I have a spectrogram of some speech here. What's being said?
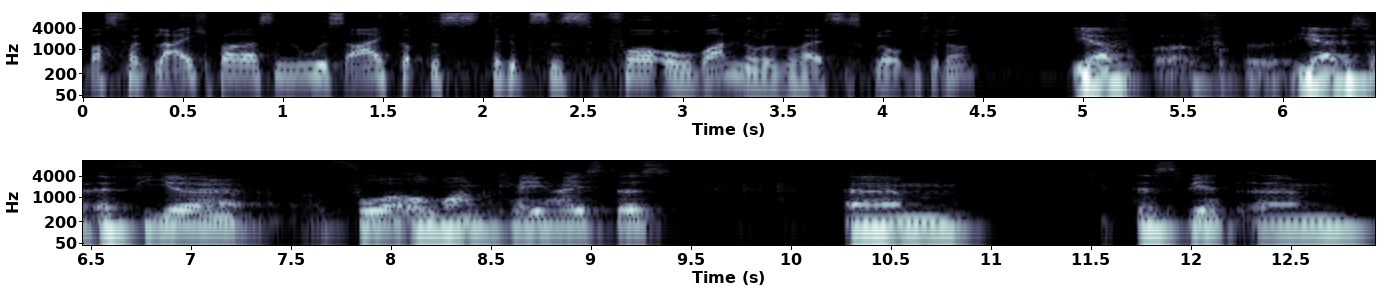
was Vergleichbares in den USA? Ich glaube, da gibt es das 401 oder so heißt es, glaube ich, oder? Ja, ja, das äh, 4, 401k heißt es. Ähm, das wird ähm,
